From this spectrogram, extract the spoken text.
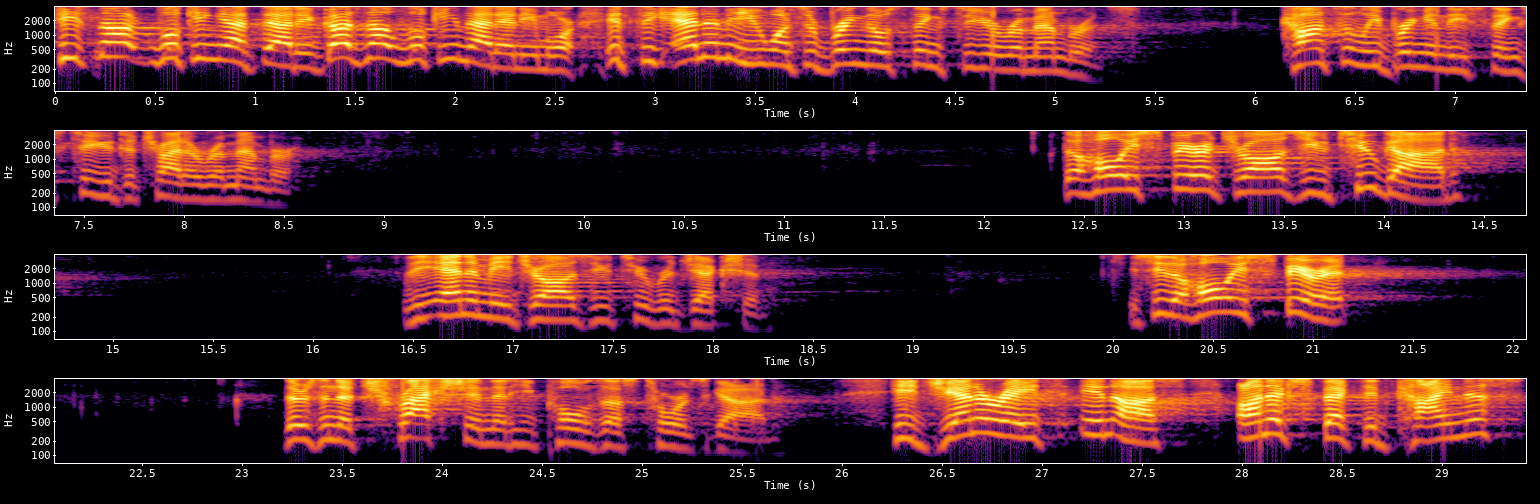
He's not looking at that. God's not looking at that anymore. It's the enemy who wants to bring those things to your remembrance. Constantly bringing these things to you to try to remember. The Holy Spirit draws you to God, the enemy draws you to rejection. You see, the Holy Spirit there's an attraction that He pulls us towards God. He generates in us unexpected kindness,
